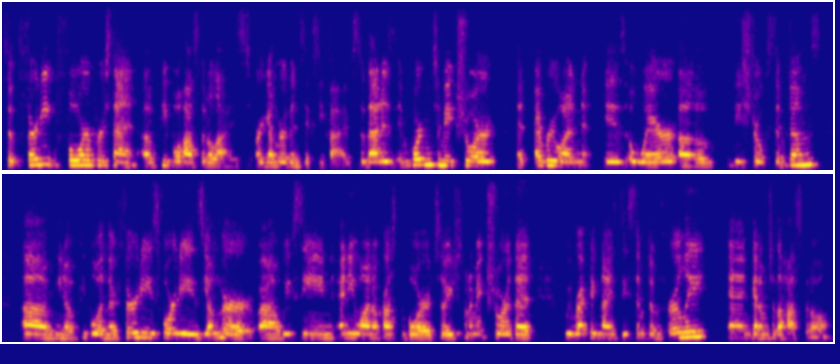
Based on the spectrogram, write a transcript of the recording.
So 34% of people hospitalized are younger than 65. So that is important to make sure that everyone is aware of these stroke symptoms um, you know, people in their 30s, 40s, younger. Uh, we've seen anyone across the board. So you just want to make sure that we recognize these symptoms early and get them to the hospital.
